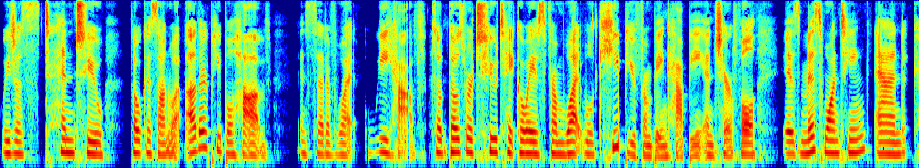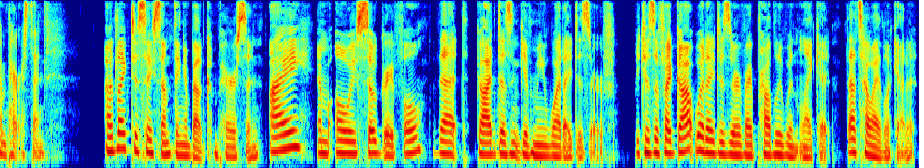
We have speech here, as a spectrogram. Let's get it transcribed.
We just tend to focus on what other people have instead of what we have. So those were two takeaways from what will keep you from being happy and cheerful is miswanting and comparison. I'd like to say something about comparison. I am always so grateful that God doesn't give me what I deserve. Because if I got what I deserve, I probably wouldn't like it. That's how I look at it.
